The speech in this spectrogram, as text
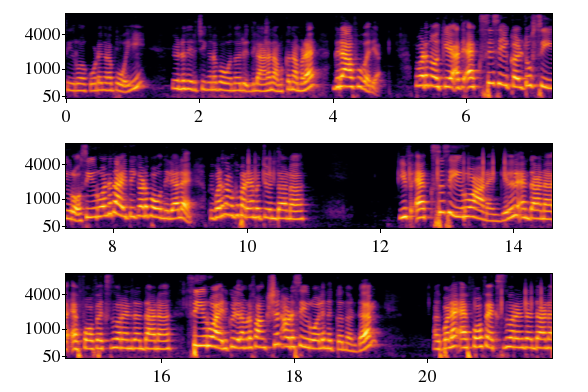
സീറോ കൂടെ ഇങ്ങനെ പോയി. വീണ്ടും തിരിച്ച് ഇങ്ങനെ പോകുന്ന ഒരു ഇതിലാണ് നമുക്ക് നമ്മുടെ ഗ്രാഫ് വരിക. അപ്പോൾ ഇവിടെ നോക്കിയേ അത് x is equal to zero സീറോന്റെ താഴത്തേക്ക് അവിടെ പോകുന്നില്ല അല്ലേ? അപ്പോൾ ഇവിടെ നമുക്ക് പറയാൻ പറ്റും എന്താണ്? ഇഫ് എക്സ് സീറോ ആണെങ്കിൽ എന്താണ്? എഫ് ഓഫ് എക്സ് എന്ന് പറയുന്നത് എന്താണ്? സീറോ ആയിരിക്കില്ല? നമ്മുടെ ഫംഗ്ഷൻ അവിടെ സീറോയിൽ നിൽക്കുന്നുണ്ട്. അതുപോലെ എഫ് ഓഫ് എക്സ് എന്ന് പറയുന്നത് എന്താണ്?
